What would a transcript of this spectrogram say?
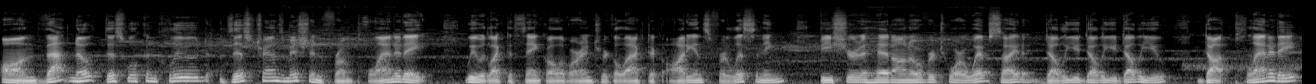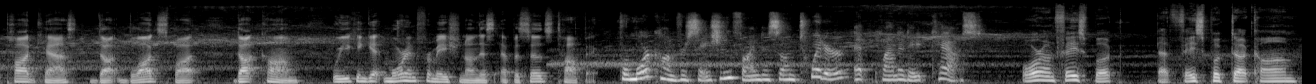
On that note, this will conclude this transmission from Planet 8. We would like to thank all of our intergalactic audience for listening. Be sure to head on over to our website at www.planet8podcast.blogspot.com where you can get more information on this episode's topic. For more conversation, find us on Twitter at Planet 8 Cast. Or on Facebook at facebook.com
